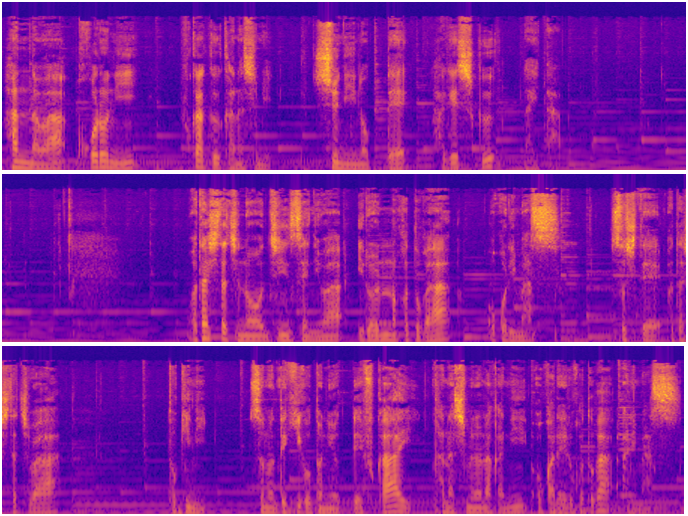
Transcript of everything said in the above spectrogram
ハンナは心に深く悲しみ主に祈って激しく泣いた。私たちの人生にはいろいろなことが起こります。そして私たちは時にその出来事によって深い悲しみの中に置かれることがあります。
